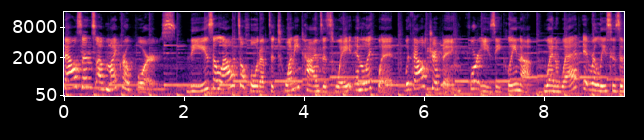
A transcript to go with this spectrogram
thousands of micropores. These allow it to hold up to 20 times its weight in liquid without dripping for easy cleanup. When wet, it releases a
